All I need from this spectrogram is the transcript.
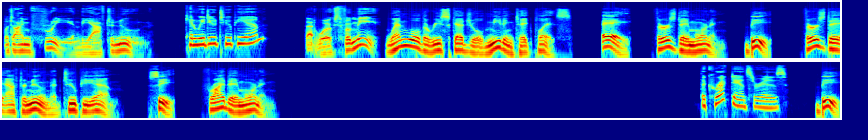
but I'm free in the afternoon. Can we do 2 p.m.? That works for me. When will the rescheduled meeting take place? A. Thursday morning. B. Thursday afternoon at 2 p.m. C. Friday morning. The correct answer is B.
